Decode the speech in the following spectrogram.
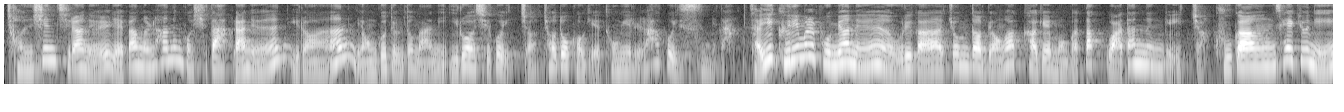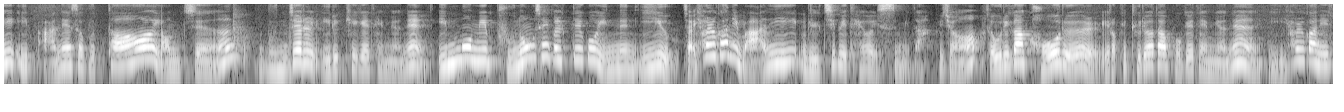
전신 질환을 예방을 하는 것이다 라는 이러한 연구들도 많이 이루어지고 있죠. 저도 거기에 동의를 하고 있습니다. 자, 이 그림을 보면은 우리가 좀 더 명확하게 뭔가 딱 와닿는 게 있죠. 구강 세균이 입 안에서부터 염증 문제를 일으키게 되면 되면은 잇몸이 분홍색을 띠고 있는 이유. 자, 혈관이 많이 밀집이 되어 있습니다. 그죠? 자, 우리가 거울을 이렇게 들여다보게 되면은 이 혈관이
